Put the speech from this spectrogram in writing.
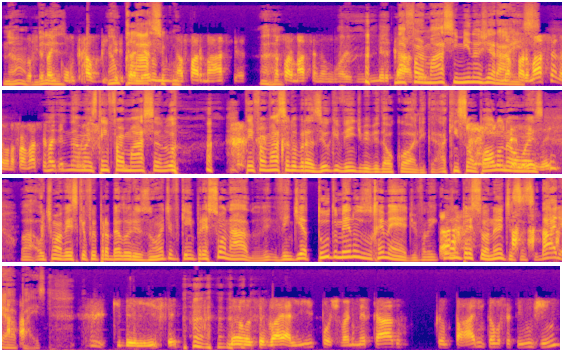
Não, você beleza. vai encontrar o bitter é um italiano clássico. na farmácia. Uhum. Na farmácia não, no mercado. Na farmácia em Minas Gerais. Na farmácia não, na farmácia vai depois. Não, mas tem farmácia no. tem farmácia no Brasil que vende bebida alcoólica. Aqui em São Paulo não, Beleza, mas hein? a última vez que eu fui para Belo Horizonte eu fiquei impressionado. Vendia tudo menos remédio. Eu falei, que coisa impressionante essa cidade, rapaz. Que delícia. hein? Não, você vai ali, poxa, vai no mercado, Campari, então você tem um gin,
